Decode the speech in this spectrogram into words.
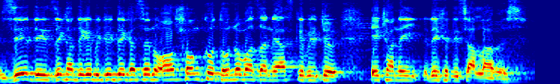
যে যে- যেখান থেকে ভিডিও দেখেছেন, অসংখ্য ধন্যবাদ জানিয়ে আজকে ভিডিও এখানেই রেখে দিচ্ছি। আল্লাহ হাফেজ।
